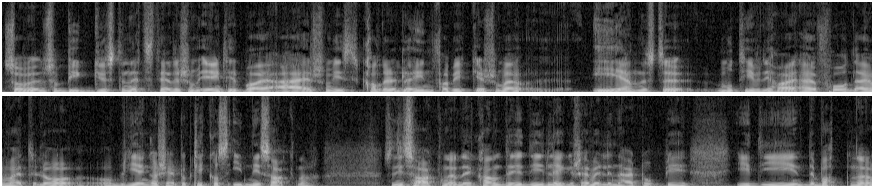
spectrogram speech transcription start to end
så, så, bygges det nettsteder som egentlig bare er, som vi kaller det, løgnfabrikker. Som er eneste motivet de har, er å få deg og meg til å, å bli engasjert og klikke oss inn i sakene. Så de sakene kan, de, de, legger seg veldig nært opp i, i de debattene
